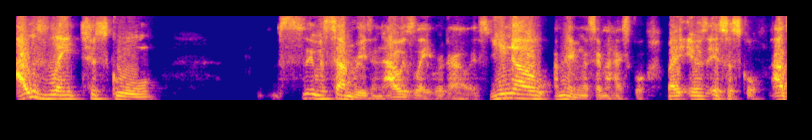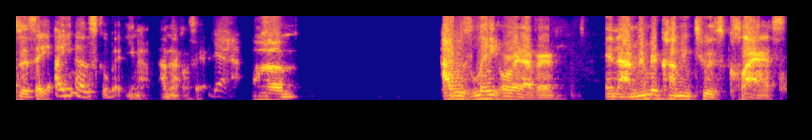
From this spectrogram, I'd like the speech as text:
I was late to school. It was some reason I was late, regardless. You know, I'm not even gonna say my high school, but it was it's a school. I was gonna say, oh, you know the school, but you know, I'm not gonna say it. Yeah. um, I was late or whatever, and I remember coming to his class,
